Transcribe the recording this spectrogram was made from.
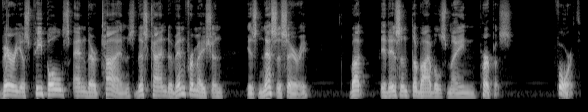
various peoples and their times, this kind of information is necessary, but it isn't the Bible's main purpose. Fourth,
